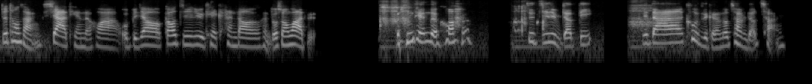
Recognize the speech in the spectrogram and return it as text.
就通常夏天的话，我比较高几率可以看到很多双袜子。冬天的话，就几率比较低，因为大家裤子可能都穿比较长，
